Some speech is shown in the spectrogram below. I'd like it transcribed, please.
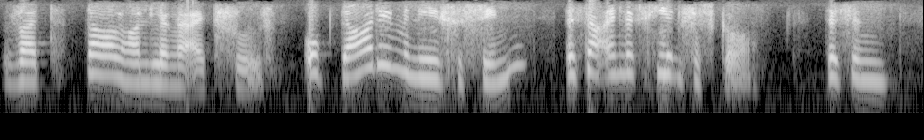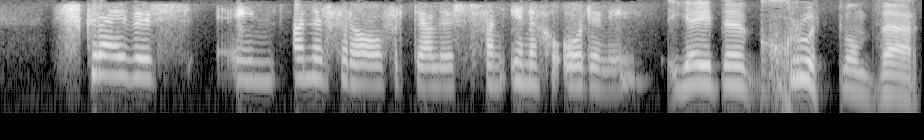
wat taalhandelinge uitvoer. Op daardie manier gesien is daar eintlik geen verskil tussen skrywers en ander verhaalvertellers van enige orde nie. Jy het 'n groot klomp werk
